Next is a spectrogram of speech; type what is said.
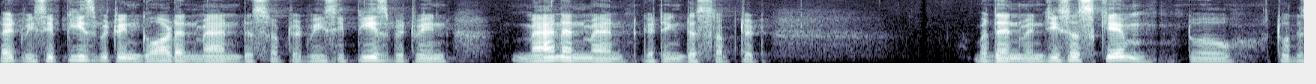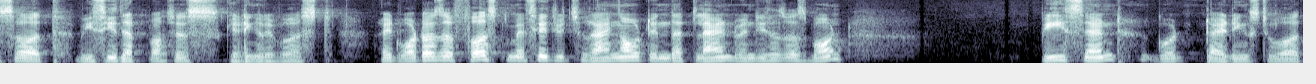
Right? We see peace between God and man disrupted. We see peace between man and man getting disrupted. But then when Jesus came to, to this earth, we see that process getting reversed. Right? What was the first message which rang out in that land when Jesus was born? Peace and good tidings to earth.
